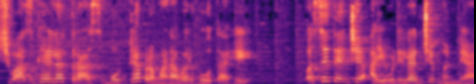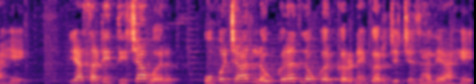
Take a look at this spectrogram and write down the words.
श्वास घ्यायला त्रास मोठ्या प्रमाणावर होत आहे असे त्यांचे आईवडिलांचे म्हणणे आहे. यासाठी तिच्यावर उपचार लवकरात लवकर करणे गरजेचे झाले आहे.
